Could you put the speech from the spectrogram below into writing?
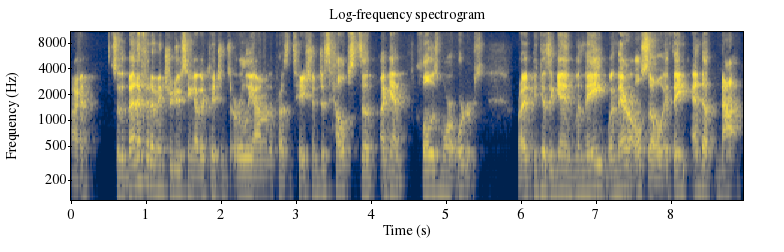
All right. So the benefit of introducing other kitchens early on in the presentation just helps to again close more orders, right? Because again, when they when they're also if they end up not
